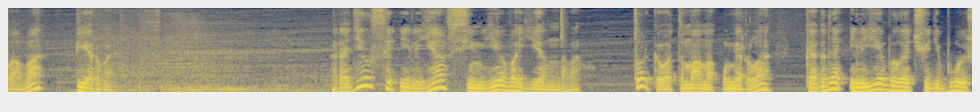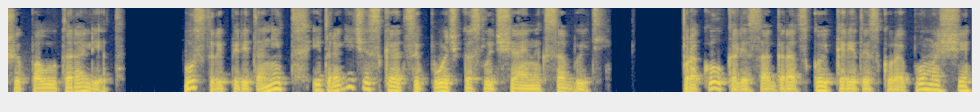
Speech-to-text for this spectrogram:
Глава первая. Родился Илья в семье военного. Только вот мама умерла, когда Илье было чуть больше полутора лет. Острый перитонит и трагическая цепочка случайных событий. Прокол колеса городской кареты скорой помощи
